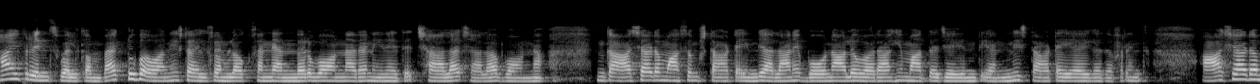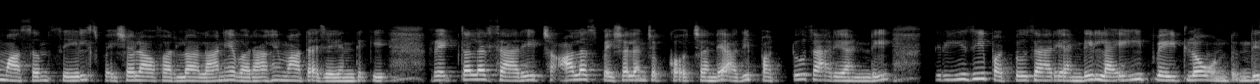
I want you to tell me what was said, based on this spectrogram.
Hi friends welcome back to Bhavani styles and blogs అండి. అందరూ బాగున్నారా? నేనైతే చాలా చాలా బాగున్నా. ఇంకా ఆషాఢ మాసం స్టార్ట్ అయింది. అలానే బోనాలు వరాహి మాత జయంతి అన్నీ స్టార్ట్ అయ్యాయి కదా ఫ్రెండ్స్. ఆషాఢ మాసం సేల్ స్పెషల్ ఆఫర్లో అలానే వరాహి మాత జయంతికి రెడ్ కలర్ శారీ చాలా స్పెషల్ అని చెప్పుకోవచ్చు అండి అది పట్టు శారీ అండి. త్రీజీ పట్టు శారీ అండి. లైట్ వెయిట్లో ఉంటుంది.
